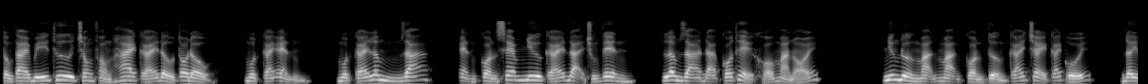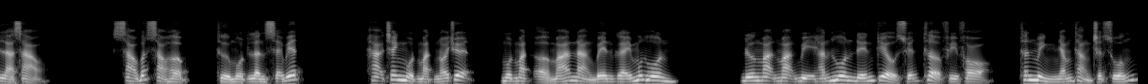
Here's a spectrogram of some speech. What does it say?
Tổng tài bí thư trong phòng hai cái đầu to đầu, một cái ẻn, một cái lâm dã, ẻn còn xem như cái đại chúng tên, lâm dạ đã có thể khó mà nói. Nhưng đường mạn mạn còn tưởng cái chảy cái cối, đây là xảo. Xảo bất xảo hợp, thử một lần sẽ biết. Hạ tranh một mặt nói chuyện, một mặt ở má nàng bên gáy mút hôn. Đường mạn mạn bị hắn hôn đến kiểu xuyến thở phì phò, thân mình nhắm thẳng trượt xuống,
